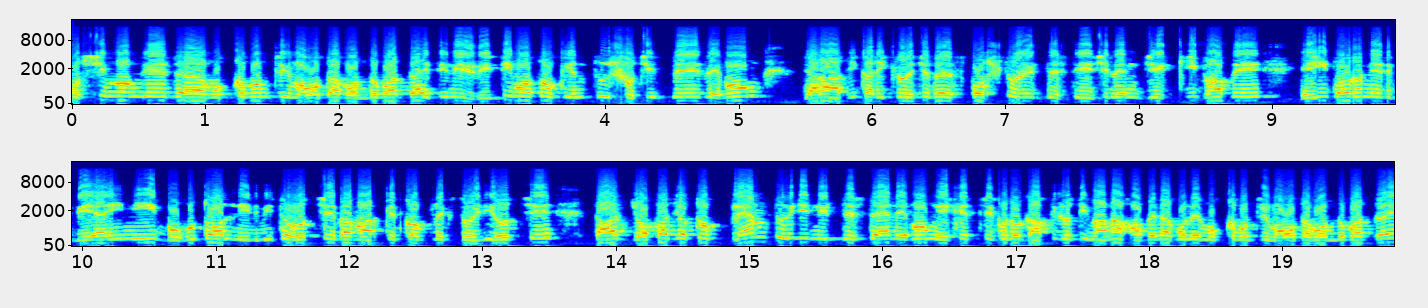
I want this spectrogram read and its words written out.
পশ্চিমবঙ্গের মুখ্যমন্ত্রী মমতা বন্দ্যোপাধ্যায় তিনি রীতিমতো কিন্তু সচিবদের এবং যারা আধিকারিক রয়েছে তাদের স্পষ্ট নির্দেশ দিয়েছিলেন যে কীভাবে এই ধরনের বেআইনি বহুতল নির্মিত হচ্ছে বা মার্কেট কমপ্লেক্স তৈরি হচ্ছে, তার যথাযথ প্ল্যান তৈরির নির্দেশ দেন এবং এক্ষেত্রে কোনো গাফিলতি মানা হবে না বলে মুখ্যমন্ত্রী মমতা বন্দ্যোপাধ্যায়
